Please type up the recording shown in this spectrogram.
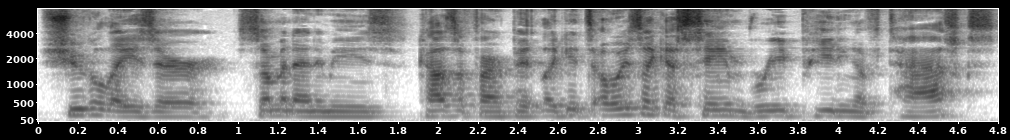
shoot a laser, summon enemies, cause a fire pit. Like it's always like a same repeating of tasks,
